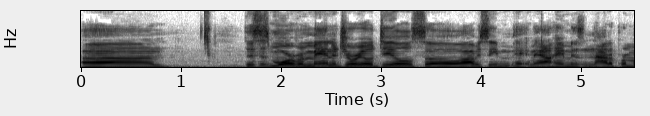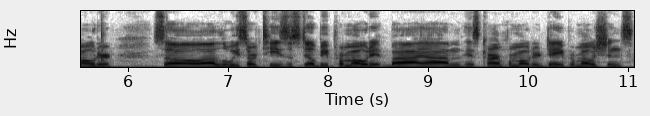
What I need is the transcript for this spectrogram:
um, this is more of a managerial deal. So obviously, Al Haymon is not a promoter. So uh, Luis Ortiz will still be promoted by um, his current promoter, Day Promotions.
